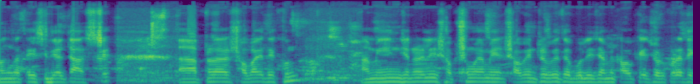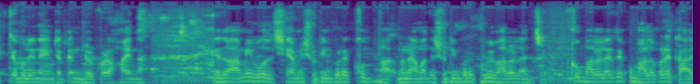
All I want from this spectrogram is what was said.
বাংলাতে এই সিরিয়ালটা আসছে। আপনারা সবাই দেখুন। আমি ইন জেনারেলি সবসময় আমি সব ইন্টারভিউতে বলি যে আমি কাউকে জোর করে দেখতে বলি না এন্টারটেন জোর করা হয় না। কিন্তু আমি বলছি, আমি শুটিং করে খুব মানে আমাদের শুটিং করে খুবই ভালো লাগছে। খুব ভালো লাগছে, খুব ভালো করে কাজ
